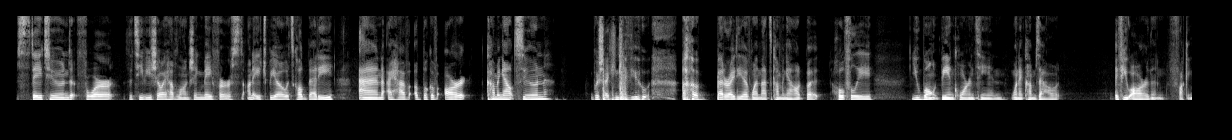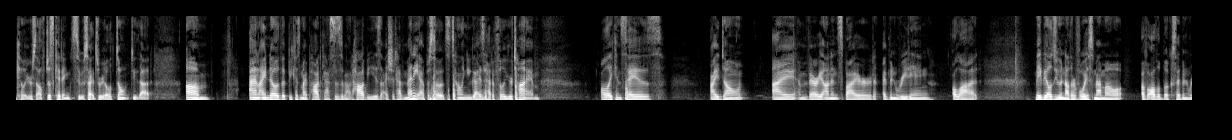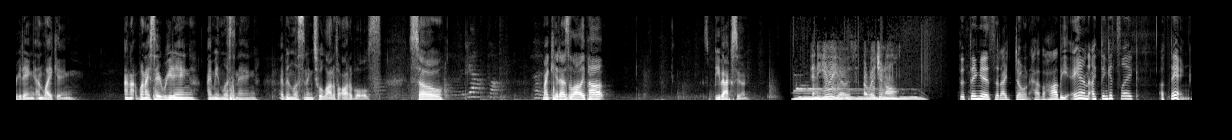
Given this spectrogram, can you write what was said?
Stay tuned for the TV show I have launching May 1st on HBO. It's called Betty. And I have a book of art coming out soon. Wish I can give you a better idea of when that's coming out, but hopefully you won't be in quarantine when it comes out. If you are, then fucking kill yourself. Just kidding. Suicide's real. Don't do that. Um, and I know that because my podcast is about hobbies, I should have many episodes telling you guys how to fill your time. All I can say is I don't. I am very uninspired. I've been reading a lot. Maybe I'll do another voice memo of all the books I've been reading and liking. And when I say reading, I mean listening. I've been listening to a lot of audibles. So my kid has a lollipop. Be back soon. An Earios original. The thing is that I don't have a hobby, and I think it's like a thing.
